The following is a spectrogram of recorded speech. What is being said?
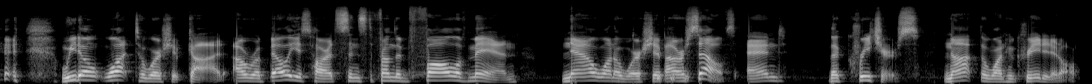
we don't want to worship God. Our rebellious hearts since the, from the fall of man now want to worship ourselves and the creatures, not the one who created it all.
